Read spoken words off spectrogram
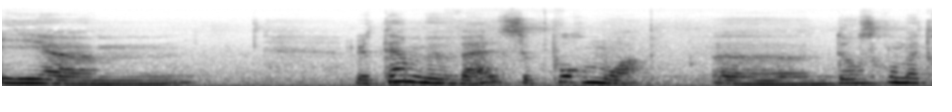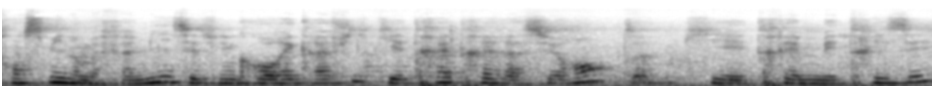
Et euh, le terme valse, pour moi, euh, dans ce qu'on m'a transmis dans ma famille, c'est une chorégraphie qui est très très rassurante, qui est très maîtrisée,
